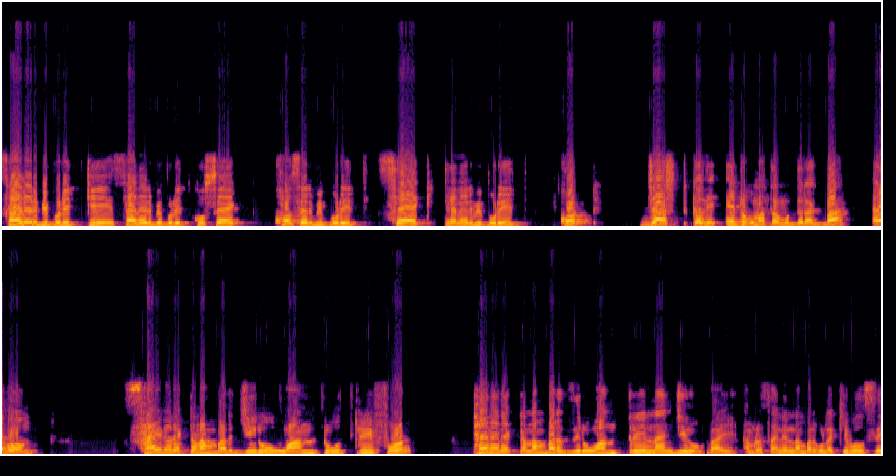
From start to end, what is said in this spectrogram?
সাইনের বিপরীত কি? সাইনের বিপরীত কুসেক খসের বিপরীত সেক টেনের বিপরীত কট জাস্ট খালি এটুকু মাথার মধ্যে রাখবা এবং সাইনের একটা number zero one two three four টেনের একটা number zero one three nine zero ভাই, আমরা সাইনের নাম্বারগুলা কি বলছি?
